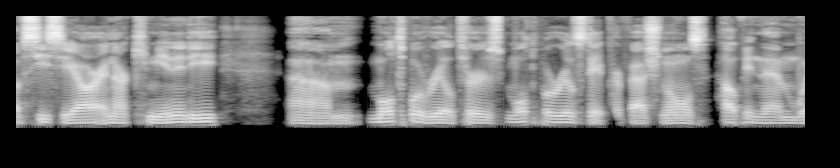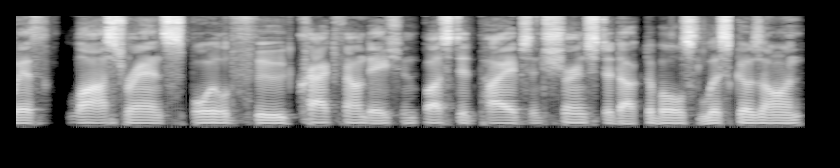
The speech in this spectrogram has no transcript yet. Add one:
of CCR in our community, um, multiple realtors, multiple real estate professionals, helping them with lost rents, spoiled food, cracked foundation, busted pipes, insurance deductibles. List goes on.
